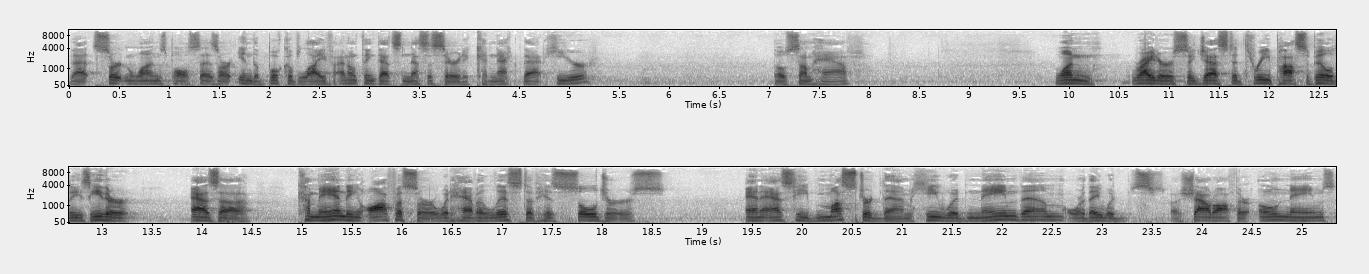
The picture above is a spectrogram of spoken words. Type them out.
that certain ones, Paul says, are in the book of life. I don't think that's necessary to connect that here, though some have. One writer suggested three possibilities either as a commanding officer would have a list of his soldiers, and as he mustered them, he would name them or they would uh, shout off their own names.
